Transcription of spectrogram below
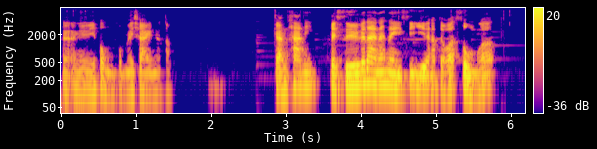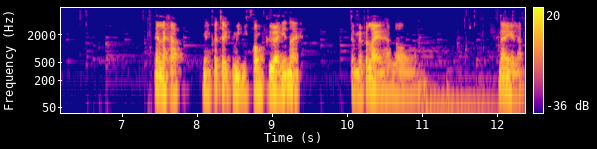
อะอันนี้ผมผมไม่ใช้นะครับ การธาตุนี้ไปซื้อก็ได้นะใน CE นะครับ แต่ว่าสุ่มก็นั่นแหละครับ มันก็จะมีความเกลือนิดหน่อย แต่ไม่เป็นไรนะครับ เราได้อยู่แล้ว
